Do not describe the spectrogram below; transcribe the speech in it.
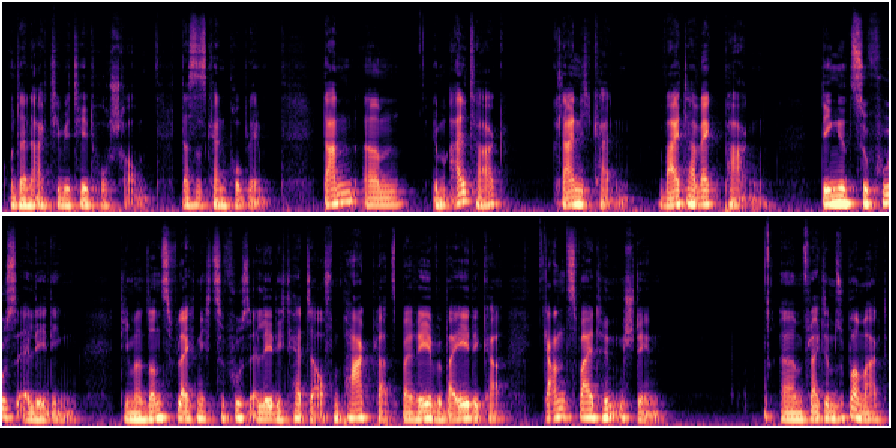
und deine Aktivität hochschrauben. Das ist kein Problem. Dann ähm, im Alltag Kleinigkeiten, weiter wegparken, Dinge zu Fuß erledigen, die man sonst vielleicht nicht zu Fuß erledigt hätte, auf dem Parkplatz, bei Rewe, bei Edeka, ganz weit hinten stehen, ähm, vielleicht im Supermarkt,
